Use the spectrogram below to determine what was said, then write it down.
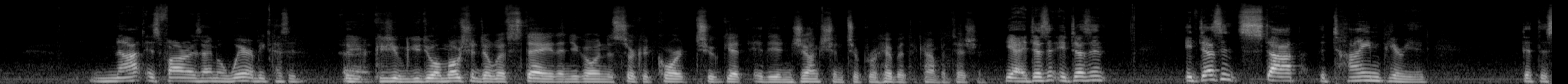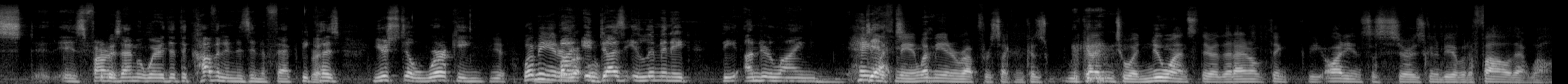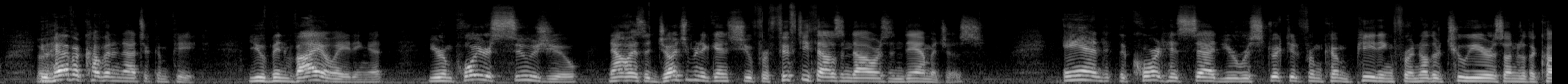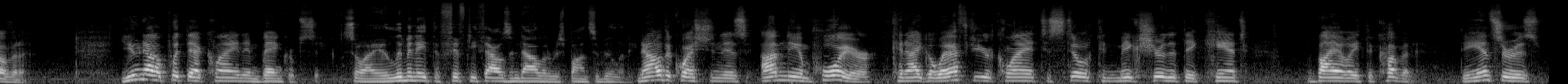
Not as far as I'm aware because it. uh, Because you, you do a motion to lift stay, then you go into circuit court to get the injunction to prohibit the competition. Yeah, it doesn't. It doesn't. It doesn't stop the time period that this, as far as I'm aware, that the covenant is in effect because you're still working. Let me interrupt- But it does eliminate the underlying Hang debt. with me and let me interrupt for a second because we got into a nuance there that I don't think the audience necessarily is going to be able to follow that well. You have a covenant not to compete. You've been violating it. Your employer sues you, now has a judgment against you for $50,000 in damages. And the court has said you're restricted from competing for another two years under the covenant. You now put that client in bankruptcy. So I eliminate the fifty thousand dollar responsibility. Now the question is, I'm the employer, can I go after your client to still can make sure that they can't violate the covenant? The answer is, first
